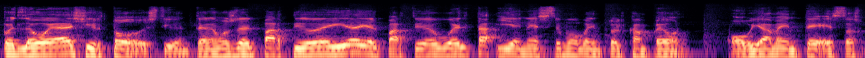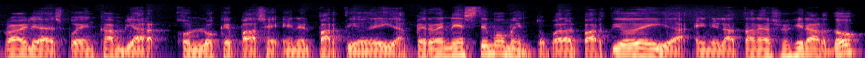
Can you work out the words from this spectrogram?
Pues le voy a decir todo, Steven. Tenemos el partido de ida y el partido de vuelta y en este momento el campeón. Obviamente estas probabilidades pueden cambiar con lo que pase en el partido de ida, pero en este momento para el partido de ida en el Atanasio Girardot,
